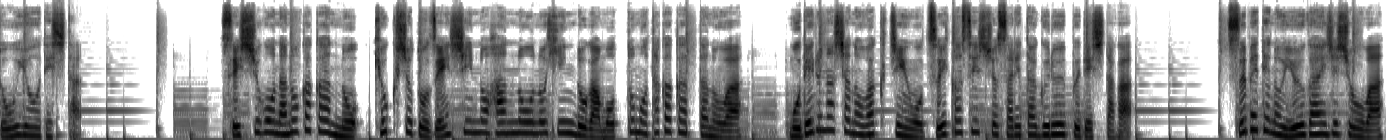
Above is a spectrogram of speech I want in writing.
同様でした。接種後7日間の局所と全身の反応の頻度が最も高かったのは、モデルナ社のワクチンを追加接種されたグループでしたが、すべての有害事象は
